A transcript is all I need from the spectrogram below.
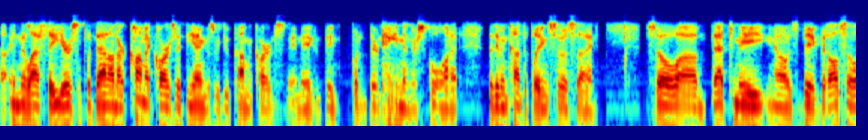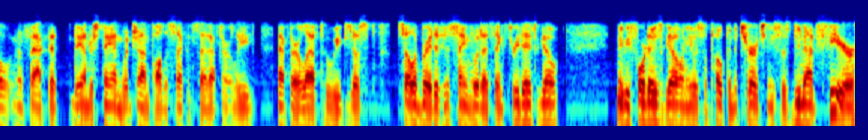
uh, in the last eight years have put that on our comment cards at the end because we do comment cards, and they they put their name and their school on it that they've been contemplating suicide. So uh, that to me, you know, is big, but also the fact that they understand what John Paul II said after our leave, after our left, who we just celebrated his sainthood, I think, three days ago, maybe four days ago, and he was a pope in the church, and he says, "Do not fear.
